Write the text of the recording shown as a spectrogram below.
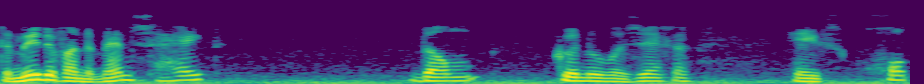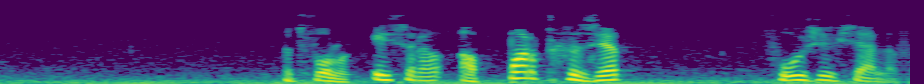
Te midden van de mensheid, dan kunnen we zeggen, heeft het volk Israël apart gezet voor zichzelf.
